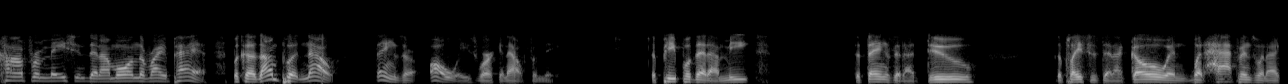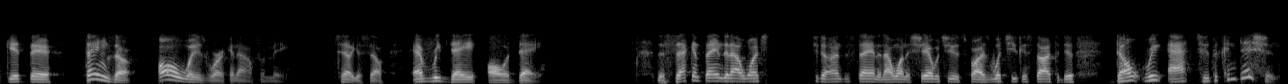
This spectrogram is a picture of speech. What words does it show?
confirmation that I'm on the right path because I'm putting out things are always working out for me. The people that I meet, the things that I do, the places that I go, and what happens when I get there, things are always working out for me. Tell yourself every day, all day. The second thing that I want you to understand and I want to share with you as far as what you can start to do don't react to the conditions.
